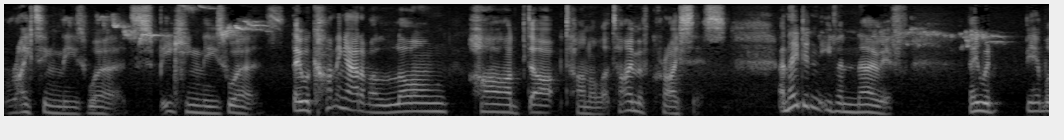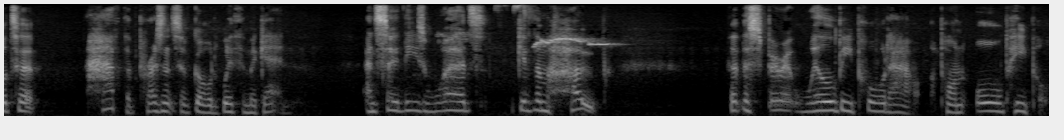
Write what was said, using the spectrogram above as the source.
writing these words, speaking these words. They were coming out of a long, hard, dark tunnel, a time of crisis. And they didn't even know if they would be able to have the presence of God with them again. And so these words give them hope that the Spirit will be poured out upon all people.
